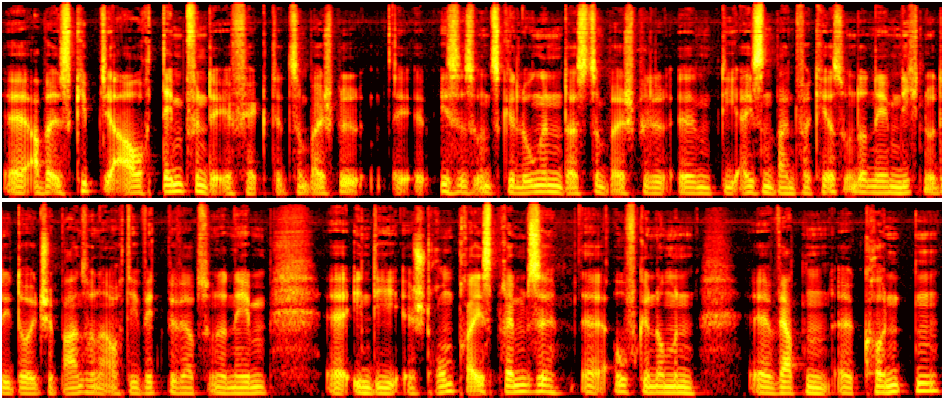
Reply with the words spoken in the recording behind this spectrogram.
Äh, aber es gibt ja auch dämpfende Effekte. Zum Beispiel äh, ist es uns gelungen, dass zum Beispiel ähm, die Eisenbahnverkehrsunternehmen, nicht nur die Deutsche Bahn, sondern auch die Wettbewerbsunternehmen äh, in die Strompreisbremse aufgenommen werden konnten.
